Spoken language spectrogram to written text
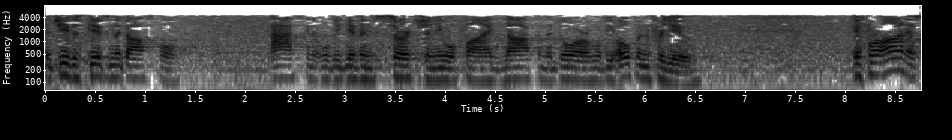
that Jesus gives in the gospel ask and it will be given, search and you will find, knock and the door will be open for you. If we're honest,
